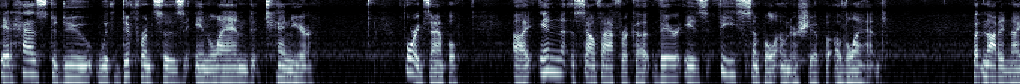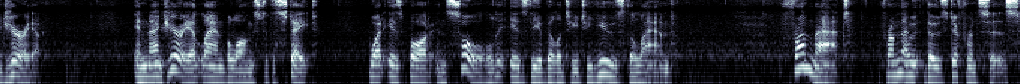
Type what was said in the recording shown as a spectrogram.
it has to do with differences in land tenure. For example, uh, in South Africa, there is fee simple ownership of land, but not in Nigeria. In Nigeria, land belongs to the state. What is bought and sold is the ability to use the land. From that, from those differences,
